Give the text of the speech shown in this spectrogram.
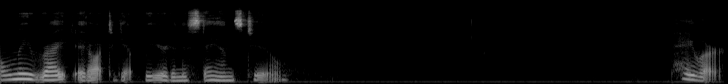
Only right it ought to get weird in the stands, too. Paler.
